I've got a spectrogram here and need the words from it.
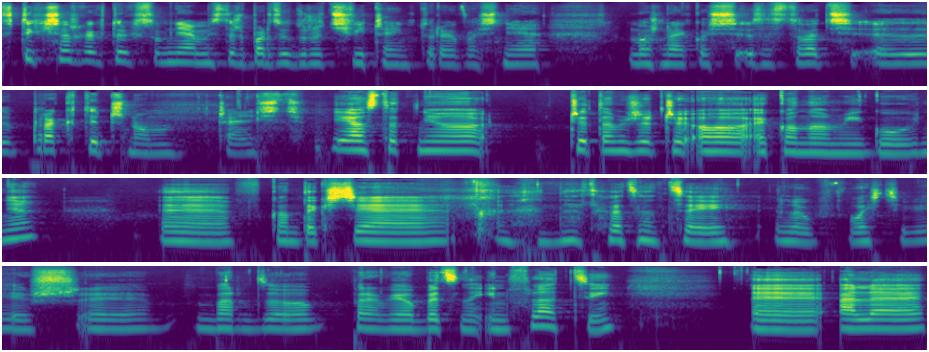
w tych książkach, o których wspomniałam, jest też bardzo dużo ćwiczeń, które właśnie można jakoś zastosować y, praktyczną część. Ja ostatnio czytam rzeczy o ekonomii głównie e, w kontekście nadchodzącej lub właściwie już e, bardzo prawie obecnej inflacji. E, ale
